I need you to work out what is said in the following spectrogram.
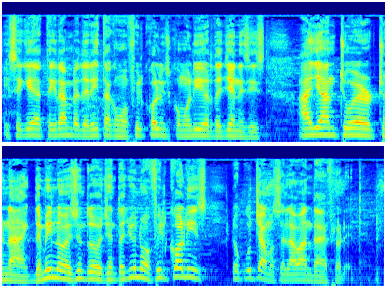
y se queda este gran baterista como Phil Collins como líder de Genesis. I Am to Earth Tonight de 1981. Phil Collins lo escuchamos en la banda de Florete.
